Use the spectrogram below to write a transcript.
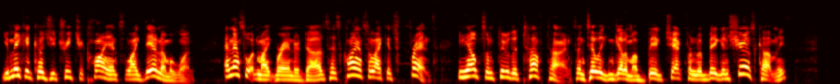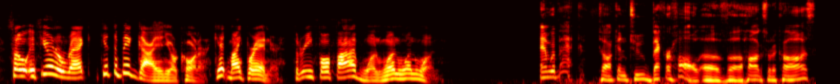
You make it because you treat your clients like they're number one. And that's what Mike Brandner does. His clients are like his friends. He helps them through the tough times until he can get them a big check from the big insurance companies. So if you're in a wreck, get the big guy in your corner. Get Mike Brandner, 345 1111. And we're back talking to Becker Hall of uh, Hogs for the Cause.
